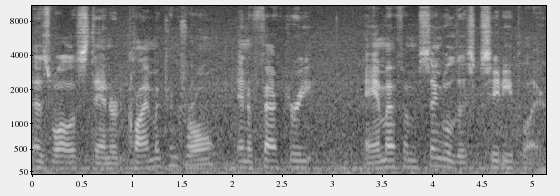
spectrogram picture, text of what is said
as well as standard climate control and a factory AM/FM single disc CD player.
